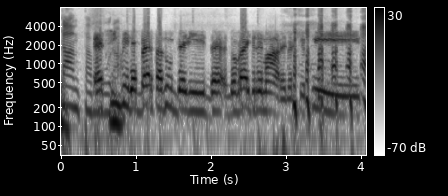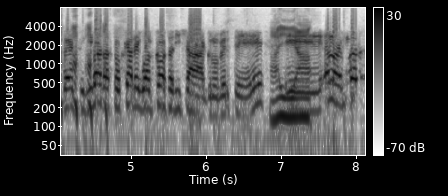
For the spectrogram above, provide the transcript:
Tanta Eh paura. sì, qui Roberta tu devi, de- dovrai tremare perché qui penso ti vado a toccare qualcosa di sacro per te. Aia. E allora vi vado,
